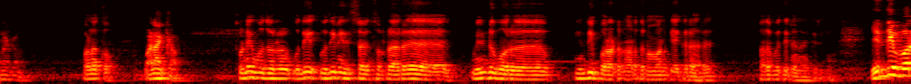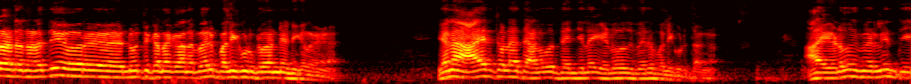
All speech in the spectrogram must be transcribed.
வணக்கம். வணக்கம். வணக்கம். துணை முதல்வர் உதய உதயநிதி ஸ்டாலின் சொல்றாரு மீண்டும் ஒரு இந்தி போராட்டம் நடத்தணுமான்னு கேட்குறாரு அதை பற்றி நினைக்கிறீங்க? இந்தி போராட்டம் நடத்தி ஒரு நூற்றுக்கணக்கான பேர் பலி கொடுக்கலான்னு நினைக்கிறாங்க. ஏன்னா ஆயிரத்தி தொள்ளாயிரத்தி அறுபத்தஞ்சில் எழுபது பேர் பலி கொடுத்தாங்க. எழுபது பேர்லேயும் தி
